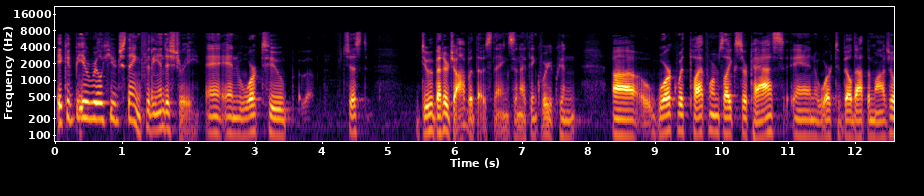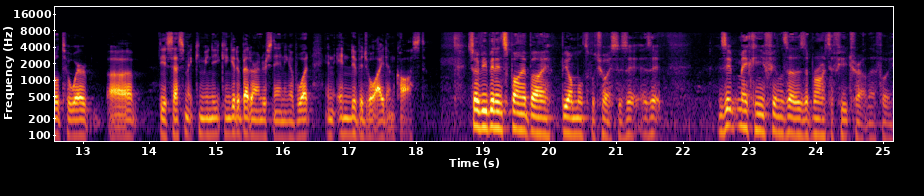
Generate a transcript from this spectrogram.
it could be a real huge thing for the industry and, and work to just do a better job with those things. And I think we can uh, work with platforms like Surpass and work to build out the module to where uh, the assessment community can get a better understanding of what an individual item cost. So have you been inspired by Beyond Multiple Choice? Is it, is it, is it making you feel as though there's a brighter future out there for you?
